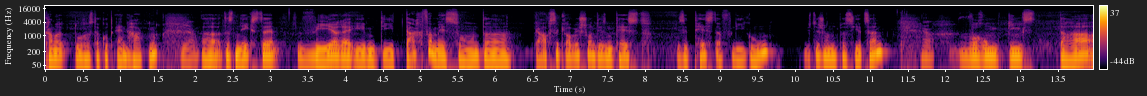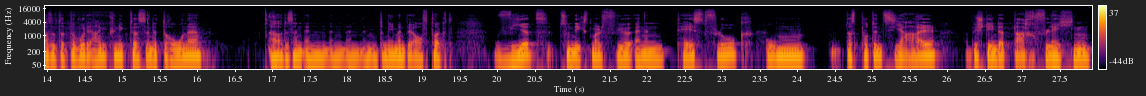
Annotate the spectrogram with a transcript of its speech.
kann man durchaus da gut einhaken. Ja. Äh, das nächste wäre eben die Dachvermessung. Und da gab es ja, glaube ich, schon diesen Test, diese Testerfliegung. Müsste schon passiert sein. Ja. Worum ging es da? Also da, da, wurde angekündigt, dass eine Drohne äh, dass ein, ein, ein, ein Unternehmen beauftragt wird, zunächst mal für einen Testflug, um das Potenzial bestehender Dachflächen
